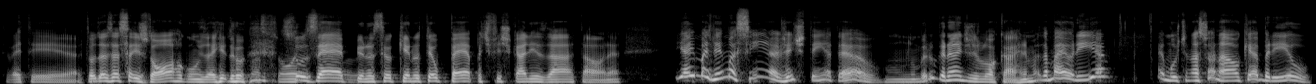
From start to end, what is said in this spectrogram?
você vai ter todas essas órgãos aí do SUSEP, não sei o que, no teu pé para te fiscalizar e tal, né? E aí, mas mesmo assim, a gente tem até um número grande de locais, né? mas a maioria é multinacional que abriu.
